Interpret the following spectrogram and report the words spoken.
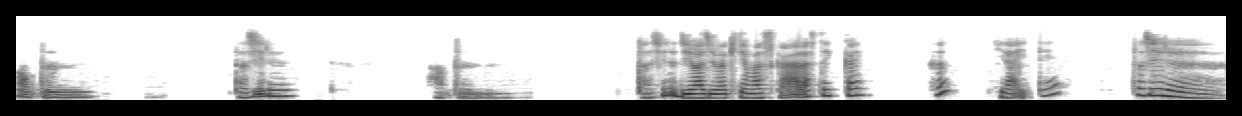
オープン。閉じる。オープン。閉じる。じわじわ来てますか？ラスト一回。ふっ開いて。閉じる。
